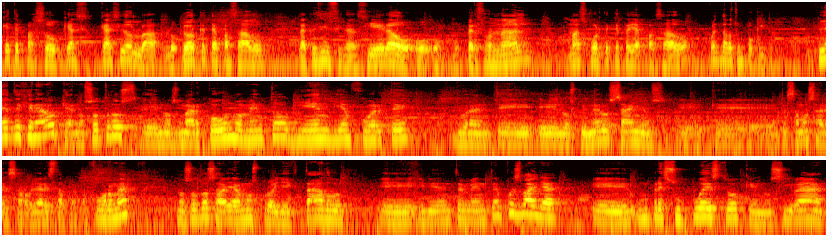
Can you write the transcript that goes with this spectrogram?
¿qué te pasó? ¿Qué, ha sido lo peor que te ha pasado? ¿La crisis financiera o, personal más fuerte que te haya pasado? Cuéntanos un poquito. Fíjate, Genaro, que a nosotros eh, nos marcó un momento bien, bien fuerte durante eh, los primeros años eh, que empezamos a desarrollar esta plataforma. Nosotros habíamos proyectado, eh, evidentemente, pues vaya, un presupuesto que nos iba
